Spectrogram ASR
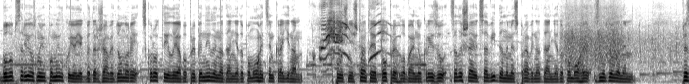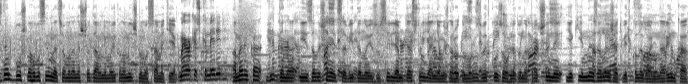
було б серйозною помилкою, якби держави-донори скоротили або припинили надання допомоги цим країнам. Сполучені Штати, попри глобальну кризу, залишаються відданими справі надання допомоги знедоленим. Президент Буш наголосив на цьому на нещодавньому економічному саміті. Америка віддана і залишається відданою зусиллям для сприяння міжнародному розвитку з огляду на причини, які не залежать від коливань на ринках.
